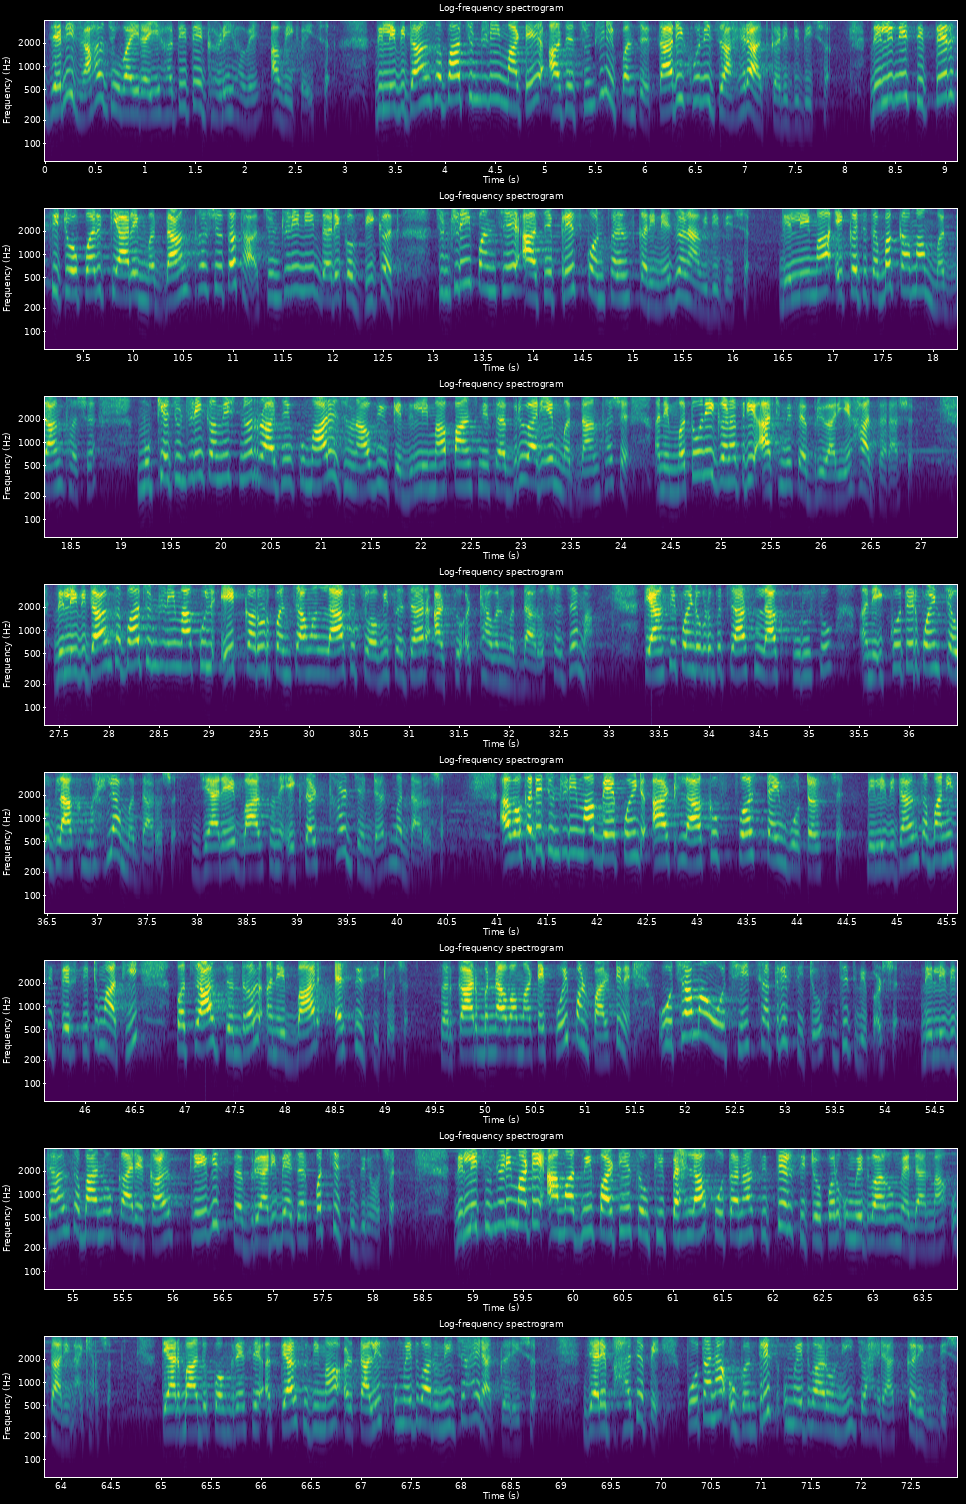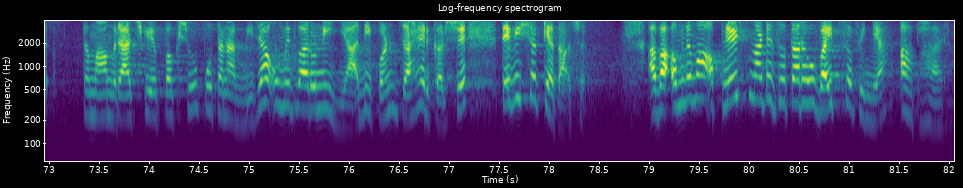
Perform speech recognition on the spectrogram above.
જેની રાહ જોવાઈ રહી હતી તે ઘડી હવે આવી ગઈ છે. દિલ્હી વિધાનસભા ચૂંટણી માટે આજે ચૂંટણી પંચે તારીખોની જાહેરાત કરી દીધી છે. દિલ્હીની સિત્તેર સીટો પર ક્યારે મતદાન થશે તથા ચૂંટણીની દરેક વિગત ચૂંટણી પંચે આજે પ્રેસ કોન્ફરન્સ કરીને જણાવી દીધી છે. દિલ્હીમાં એક જ તબક્કામાં મતદાન થશે. મુખ્ય ચૂંટણી કમિશનર રાજીવ કુમારે જણાવ્યું કે દિલ્હીમાં પાંચમી ફેબ્રુઆરીએ મતદાન થશે અને મતોની ગણતરી આઠમી ફેબ્રુઆરીએ હાથ ધરાશે. દિલ્હી વિધાનસભા ચૂંટણીમાં કુલ એક કરોડ પંચાવન લાખ ચોવીસ હજાર આઠસો અઠ્ઠાવન મતદારો છે, જેમાં ત્યાંસી પોઈન્ટ ઓગણપચાસ લાખ પુરુષો અને એકોતેર પોઈન્ટ ચૌદ લાખ મહિલા મતદારો છે, જ્યારે બારસો ને એકસઠ થર્ડ જેન્ડર મતદારો છે. આ વખતે ચૂંટણીમાં બે પોઈન્ટ આઠ લાખ ફર્સ્ટ ટાઈમ વોટર્સ છે. દિલ્હી વિધાનસભાની સિત્તેર સીટમાંથી પચાસ જનરલ અને બાર એસસી સીટો છે. સરકાર બનાવવા માટે કોઈ પણ પાર્ટીને ઓછામાં ઓછી છત્રીસ સીટો જીતવી પડશે. દિલ્હી વિધાનસભાનો કાર્યકાળ ત્રેવીસ ફેબ્રુઆરી બે હજાર પચીસ સુધીનો છે. દિલ્હી ચૂંટણી માટે આમ આદમી પાર્ટીએ સૌથી પહેલા પોતાના સિત્તેર સીટો પર ઉમેદવારો મેદાનમાં ઉતારી નાખ્યા છે. ત્યારબાદ કોંગ્રેસે અત્યાર સુધીમાં અડતાલીસ ઉમેદવારોની જાહેરાત કરી છે. જ્યારે ભાજપે પોતાના ઓગણત્રીસ ઉમેદવારોની જાહેરાત કરી દીધી છે. તમામ રાજકીય પક્ષો પોતાના બીજા ઉમેદવારોની યાદી પણ જાહેર કરશે તેવી શક્યતા છે. આવા અમદાવાદ અપડેટ્સ માટે જોતા રહો વાઇબ્સ ઓફ ઇન્ડિયા આભાર.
